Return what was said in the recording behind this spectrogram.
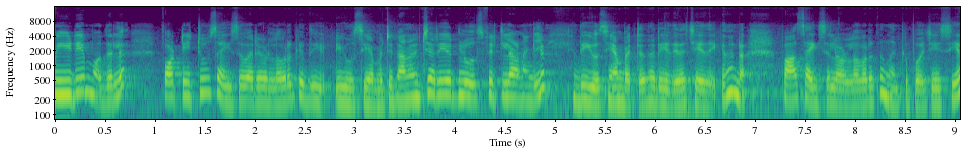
മീഡിയം മുതൽ ഫോർട്ടി ടു സൈസ് വരെയുള്ളവർക്ക് ഇത് യൂസ് ചെയ്യാൻ പറ്റും. കാരണം ചെറിയൊരു ലൂസ് ഫിറ്റിലാണെങ്കിലും ഇത് യൂസ് ചെയ്യാൻ പറ്റുന്ന രീതിയിൽ ചെയ്തേക്കുന്നുണ്ട്. അപ്പോൾ ആ സൈസിലുള്ളവർക്ക് നിങ്ങൾക്ക് പർച്ചേസ് ചെയ്യാം.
